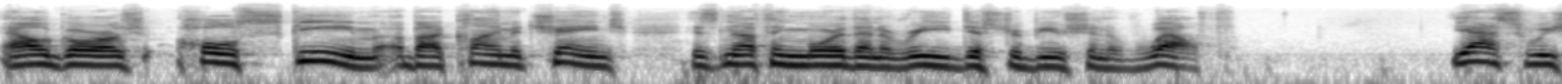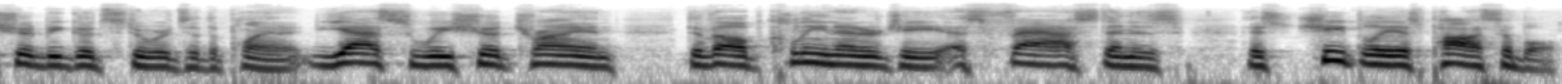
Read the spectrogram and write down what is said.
Al Gore's whole scheme about climate change is nothing more than a redistribution of wealth. Yes, we should be good stewards of the planet. Yes, we should try and develop clean energy as fast and as, as cheaply as possible,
